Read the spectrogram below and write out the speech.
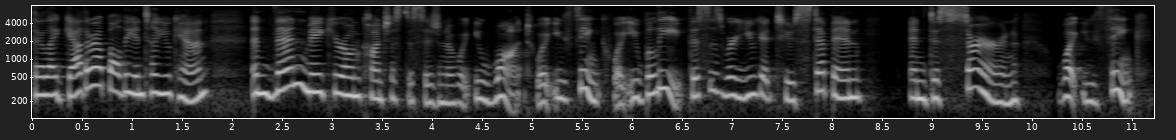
They're like, gather up all the intel you can and then make your own conscious decision of what you want, what you think, what you believe. This is where you get to step in and discern what you think.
